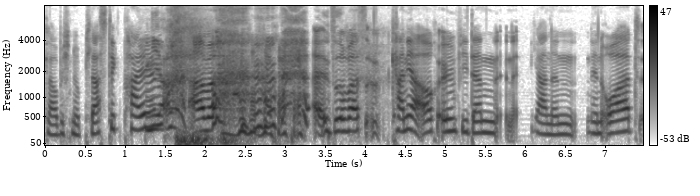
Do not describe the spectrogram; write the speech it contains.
glaube ich, nur Plastikpalmen. Ja. Aber äh, sowas kann ja auch irgendwie dann ja, einen, einen Ort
